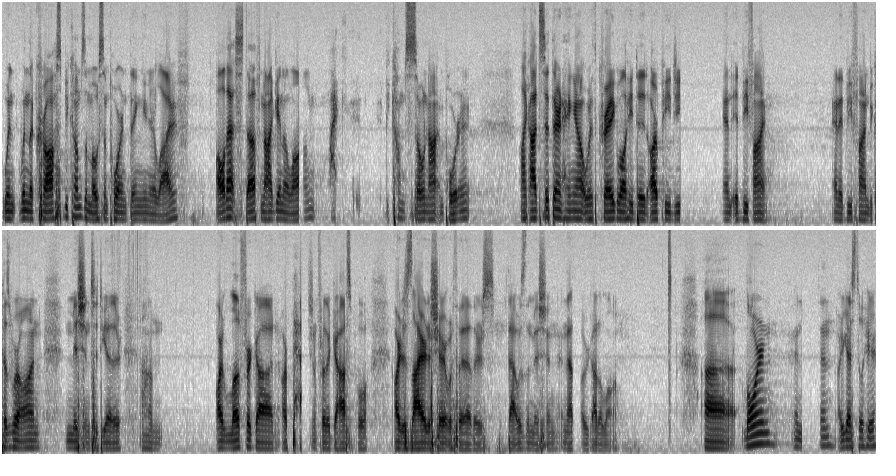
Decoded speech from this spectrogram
When, when the cross becomes the most important thing in your life, all that stuff, not getting along, like, it becomes so not important. Like, I'd sit there and hang out with Craig while he did RPG, and it'd be fine. And it'd be fine because we're on mission together. Um, our love for God, our passion for the gospel, our desire to share it with others, that was the mission, and that's how we got along. Uh, Lauren and Nathan, are you guys still here?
